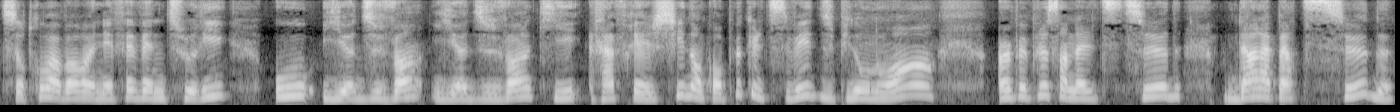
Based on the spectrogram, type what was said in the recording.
tu te retrouves à avoir un effet Venturi où il y a du vent, il y a du vent qui rafraîchit. Donc on peut cultiver du pinot noir un peu plus en altitude dans la partie sud.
